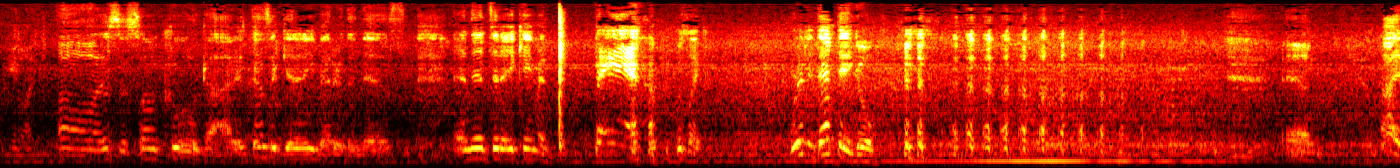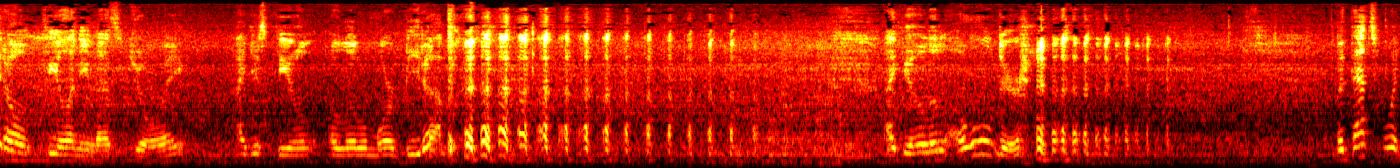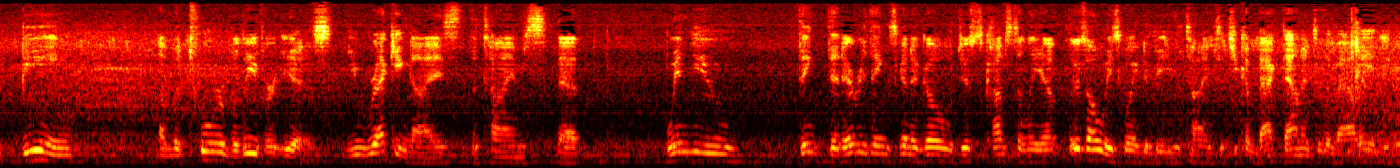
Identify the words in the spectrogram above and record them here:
you know, like, oh, this is so cool, God. It doesn't get any better than this. And then today came and bam! It was like, where did that day go? and I don't feel any less joy. I just feel a little more beat up. I feel a little older. but that's what being a mature believer is. You recognize the times that when you think that everything's going to go just constantly up, there's always going to be the times that you come back down into the valley and you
